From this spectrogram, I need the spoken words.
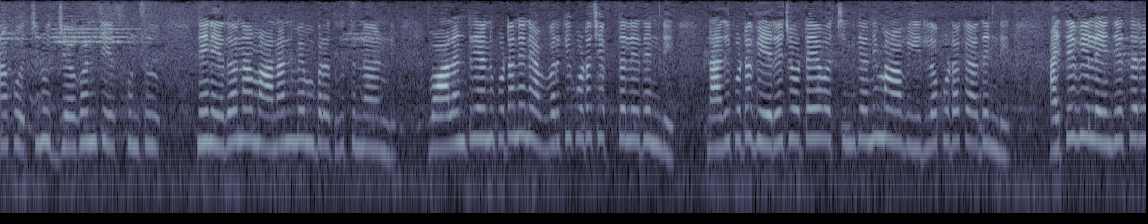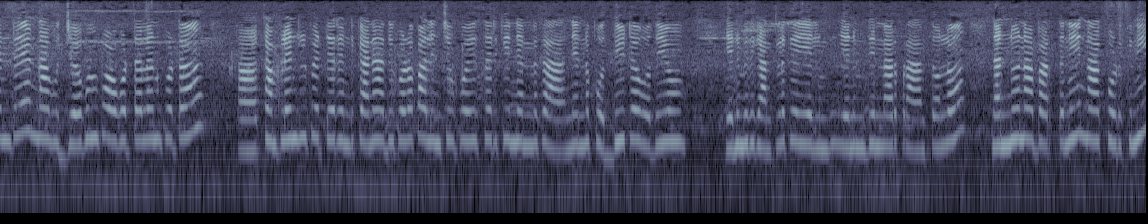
నాకు వచ్చిన ఉద్యోగం చేసుకుంటూ నేను ఏదో నా మానాన్ని మేము బ్రతుకుతున్నామండి వాలంటరీ అని కూడా నేను ఎవరికి కూడా చెప్తలేదండి. నాది కూడా వేరే చోటే వచ్చింది కానీ మా వీధిలో కూడా కాదండి. అయితే వీళ్ళు ఏం చేశారంటే నా ఉద్యోగం పోగొట్టాలని కూడా కంప్లైంట్లు పెట్టారండి. కానీ అది కూడా ఫలించకపోయేసరికి నిన్న నిన్న పొద్దుట ఉదయం ఎనిమిది గంటలకి ఎనిమిది ఎనిమిదిన్నర ప్రాంతంలో నన్ను నా భర్తని నా కొడుకుని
